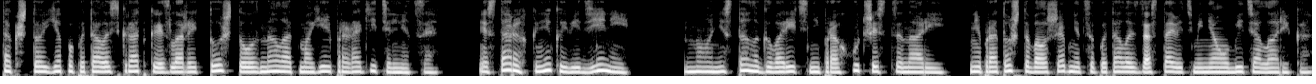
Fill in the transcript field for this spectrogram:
Так что я попыталась кратко изложить то, что узнала от моей прародительницы, из старых книг и видений, но не стала говорить ни про худший сценарий, ни про то, что волшебница пыталась заставить меня убить Аларика.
